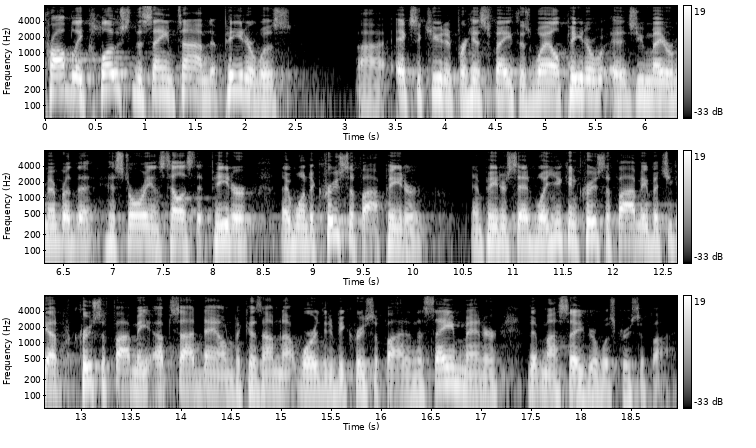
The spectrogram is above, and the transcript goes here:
probably close to the same time that Peter was uh, executed for his faith as well. Peter, as you may remember, the historians tell us that Peter, they wanted to crucify Peter. And Peter said, Well, you can crucify me, but you got to crucify me upside down because I'm not worthy to be crucified in the same manner that my Savior was crucified.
